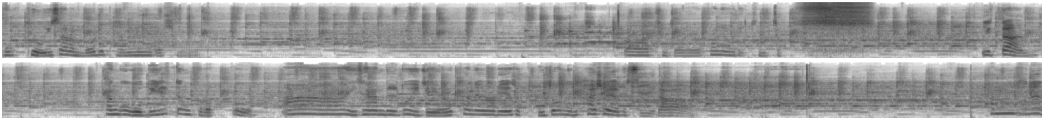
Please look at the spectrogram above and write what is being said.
목표, 이 사람 머리 밟는 것입니다. 아, 진짜, 열판의 우리 진짜. 일단, 한국 오비 1등 불었고, 아, 이 사람들도 이제 열칸의 오리에서 도전을 하셔야겠습니다. 한 분은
